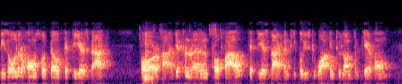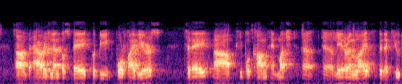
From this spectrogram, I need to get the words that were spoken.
These older homes were built 50 years back for a different resident profile 50 years back when people used to walk into long-term care home. The average length of stay could be four or five years. Today, uh, people come in much uh, uh, later in life with acute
